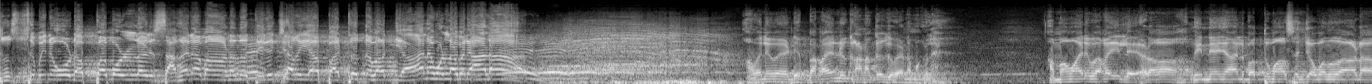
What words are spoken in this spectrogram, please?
ക്രിസ്തുവിനോടൊപ്പമുള്ള ഒരു സഹനമാണെന്ന് തിരിച്ചറിയാൻ പറ്റുന്നവർ ജ്ഞാനമുള്ളവരാണ്. അവന് വേണ്ടി പറയാനൊരു കണക്കൊക്കെ വേണം മകളെ അമ്മമാർ പറയില്ലേ എടാ നിന്നെ ഞാൻ പത്ത് മാസം ചുമന്നതാടാ.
